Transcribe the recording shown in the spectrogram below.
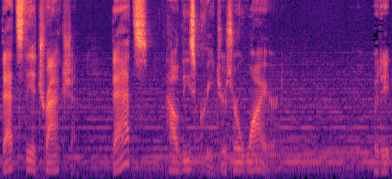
That's the attraction. That's how these creatures are wired. But it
